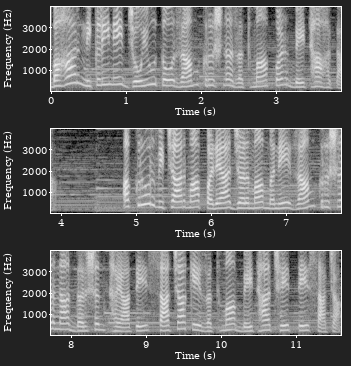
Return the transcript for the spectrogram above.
બહાર નીકળીને જોયું તો રામકૃષ્ણ રથમાં પણ બેઠા હતા. અક્રૂર વિચારમાં પડ્યા જળમાં મને રામકૃષ્ણના દર્શન થયા તે સાચા કે રથમાં બેઠા છે તે સાચા.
